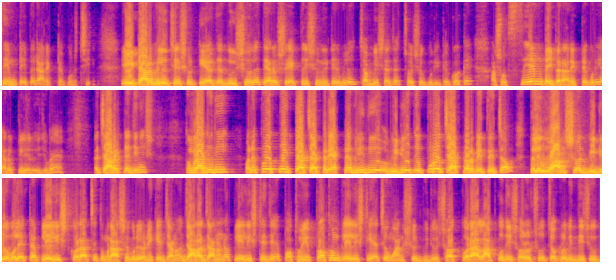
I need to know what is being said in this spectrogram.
সেম টাইপের আরেকটা করছি। এইটার ভ্যালু ছেষট্টি হাজার দুইশো হলে তেরোশো একত্রিশ ইউনিটের ভ্যালু ছাব্বিশ হাজার ছয়শো কুড়ি টাকা ওকে আসলে সেম টাইপের আরেকটা করি, আরও ক্লিয়ার হয়ে যাবে হ্যাঁ? আচ্ছা আরেকটা জিনিস তোমরা যদি মানে প্রত্যেকটা চ্যাপ্টারে একটা ভিডিও ভিডিওতে পুরো চ্যাপ্টার পেতে চাও, তাহলে ওয়ান শট ভিডিও বলে একটা প্লেলিস্ট করা আছে। তোমরা আশা করি অনেকে জানো, যারা জানো না প্লেলিস্টে যে প্রথমে, প্রথম প্লে প্লেলিস্টে আছে ওয়ান শট ভিডিও শতকরা সরল সুদ, চক্রবৃদ্ধি সুদ,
